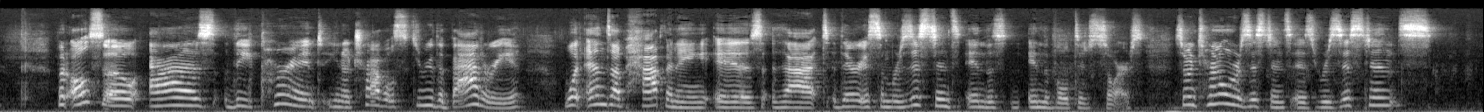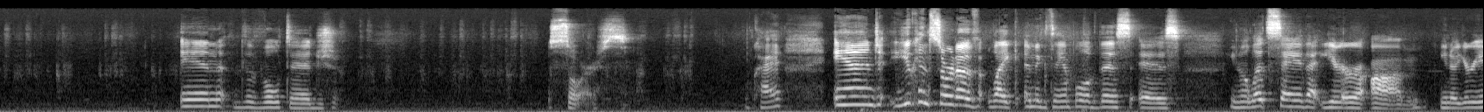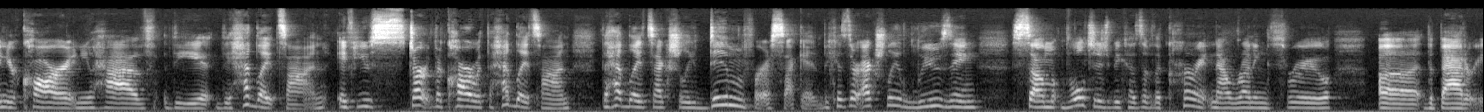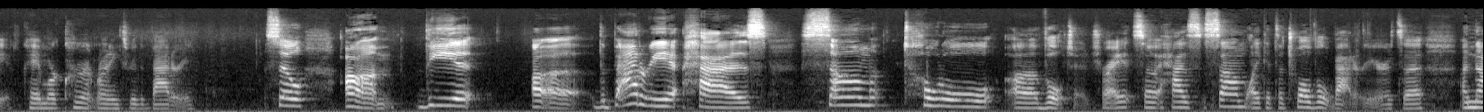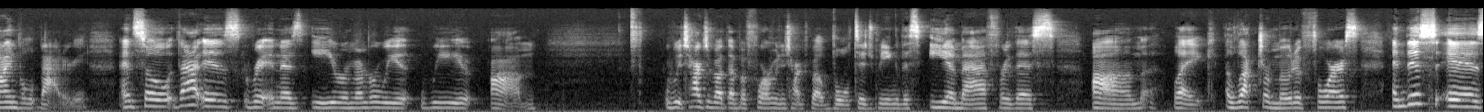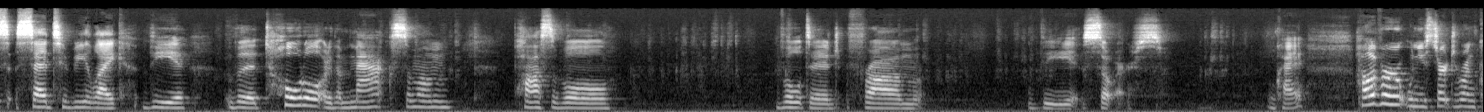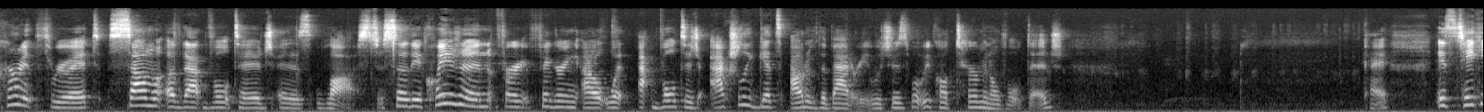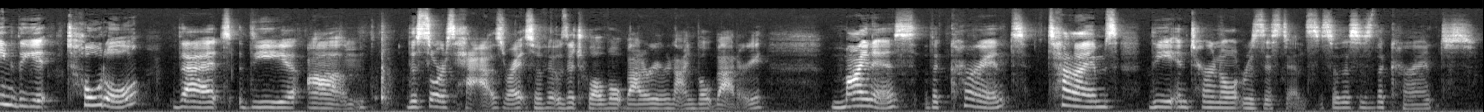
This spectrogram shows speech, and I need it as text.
But also, as the current, you know, travels through the battery, what ends up happening is that there is some resistance in the, in the voltage source. So internal resistance is resistance in the voltage source. Okay? And you can sort of like an example of this is, you know, let's say that you're, um, you know, you're in your car and you have the the headlights on. If you start the car with the headlights on, the headlights actually dim for a second because they're actually losing some voltage because of the current now running through uh, the battery. Okay, more current running through the battery. So um, the uh, the battery has some total uh, voltage, right? So it has some, like it's a 12 volt battery or it's a, a 9 volt battery. And so that is written as E. Remember, we, we, um, we talked about that before when we talked about voltage being this EMF or this um, like electromotive force. And this is said to be like the the total or the maximum possible voltage from the source. Okay? However, when you start to run current through it, some of that voltage is lost. So the equation for figuring out what voltage actually gets out of the battery, which is what we call terminal voltage, okay, is taking the total that the um, the source has, right? So if it was a 12 volt battery or 9 volt battery, minus the current times the internal resistance. So this is the current,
